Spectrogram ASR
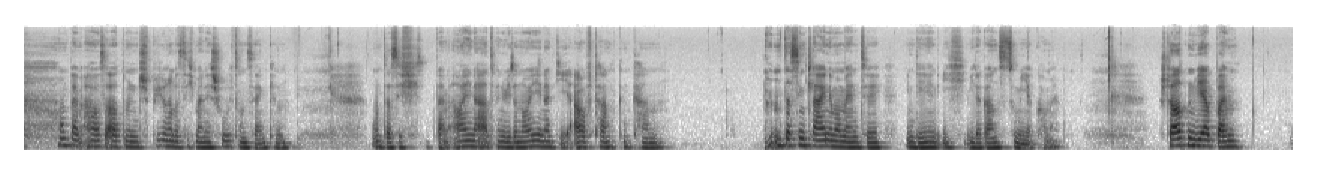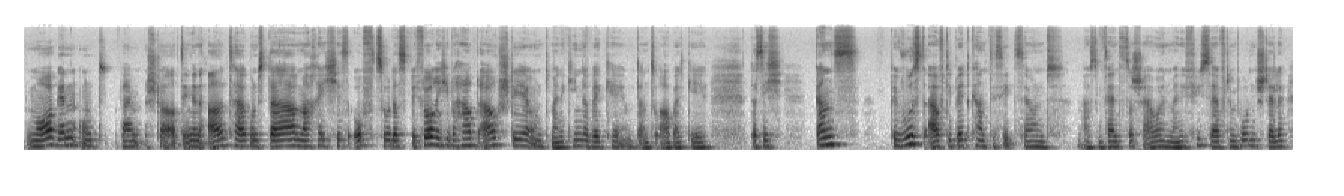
und beim Ausatmen spüren, dass sich meine Schultern senken und dass ich beim Einatmen wieder neue Energie auftanken kann. Und das sind kleine Momente, in denen ich wieder ganz zu mir komme. Starten wir beim Morgen und beim Start in den Alltag und da mache ich es oft so, dass bevor ich überhaupt aufstehe und meine Kinder wecke und dann zur Arbeit gehe, dass ich ganz bewusst auf die Bettkante sitze und aus dem Fenster schaue und meine Füße auf den Boden stelle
